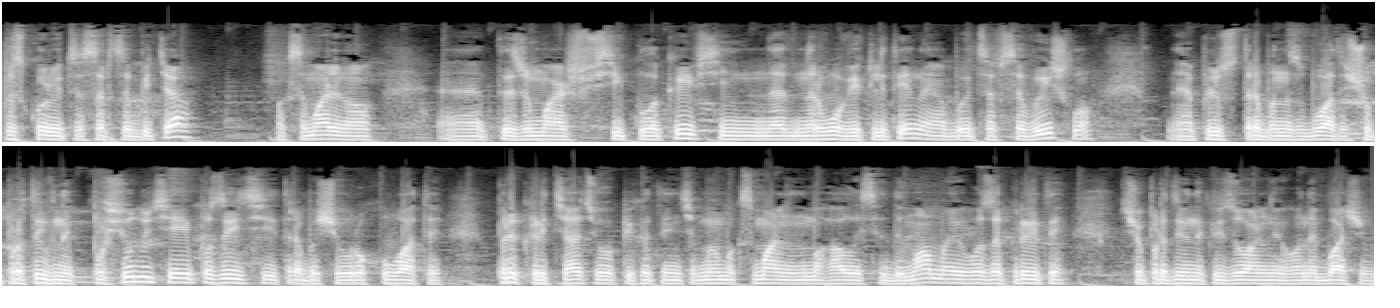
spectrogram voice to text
прискорюється серцебиття. Максимально ти зжимаєш всі кулаки, всі нер- нервові клітини, аби це все вийшло. Плюс треба не забувати, що противник повсюду цієї позиції, треба ще урахувати прикриття цього піхотинця. Ми максимально намагалися димами його закрити, щоб противник візуально його не бачив.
